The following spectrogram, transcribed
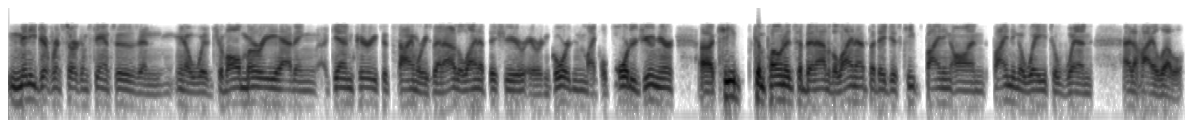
many different circumstances, and you know, with Jamal Murray having again periods of time where he's been out of the lineup this year, Aaron Gordon, Michael Porter Jr. Uh, key components have been out of the lineup, but they just keep finding on finding a way to win at a high level.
